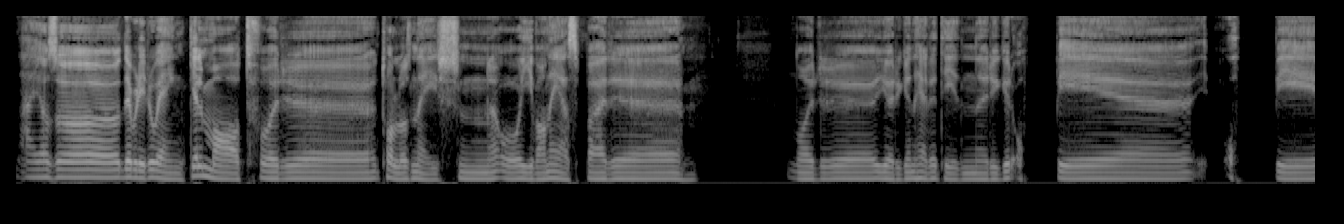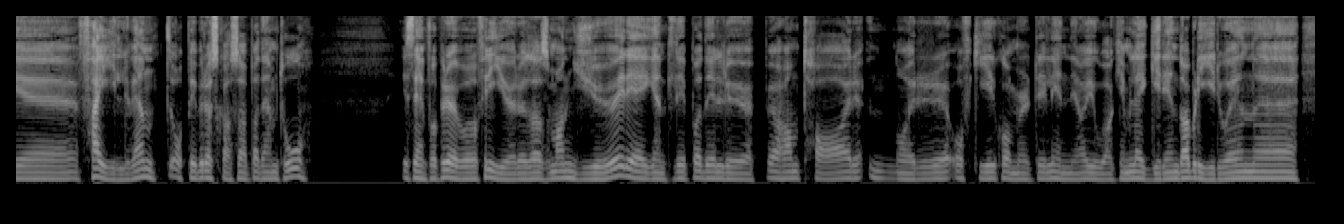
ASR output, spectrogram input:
Nei, altså Det blir jo enkel mat for uh, Tollås Nation og Ivan Esberg uh, når uh, Jørgen hele tiden rygger opp i opp i uh, feilvendt opp i brystkassa på dem to. Istedenfor å prøve å frigjøre seg som han gjør egentlig på det løpet han tar når Ofkir kommer til linja og Joakim legger inn. Da blir det jo en uh,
